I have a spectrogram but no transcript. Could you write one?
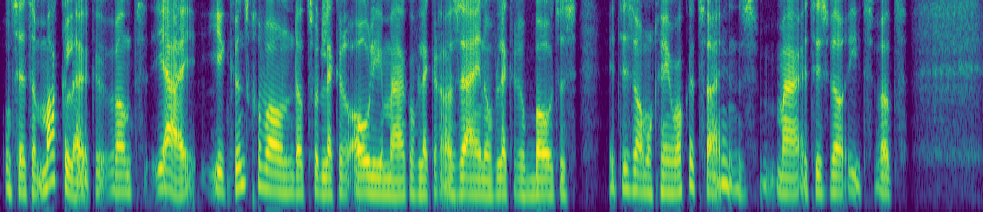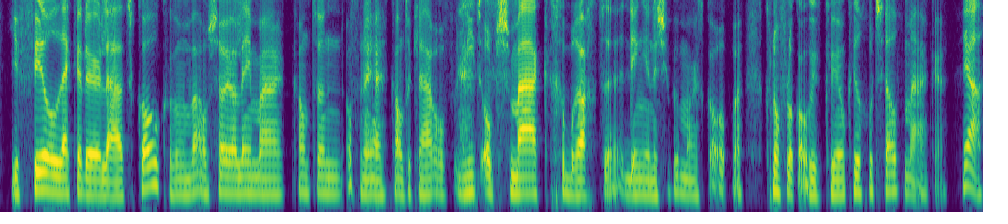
ontzettend makkelijk. Want ja, je kunt gewoon dat soort lekkere olie maken of lekkere azijn of lekkere boters. Het is allemaal geen rocket science. Maar het is wel iets wat je veel lekkerder laat koken. waarom zou je alleen maar kant of nee, kant-en-klaar of niet op smaak gebrachte dingen in de supermarkt kopen? Knoflook ook, kun je ook heel goed zelf maken. Ja,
